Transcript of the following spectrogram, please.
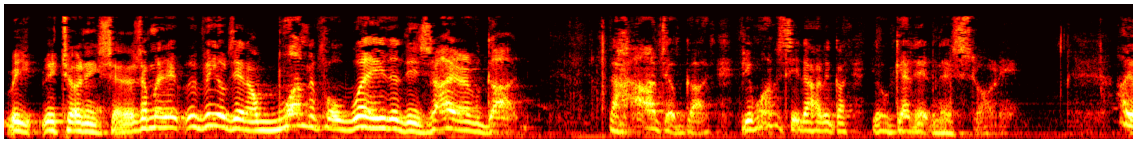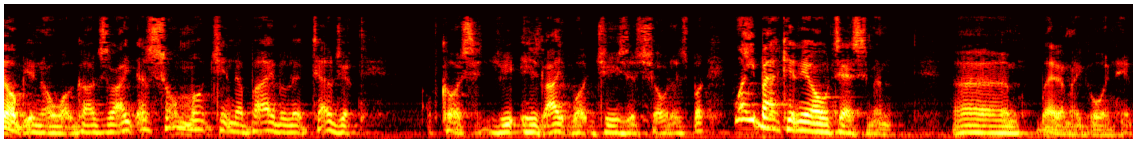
re- returning sinners. I mean, it reveals in a wonderful way the desire of God, the heart of God. If you want to see the heart of God, you'll get it in this story. I hope you know what God's like. There's so much in the Bible that tells you of course, he's like what Jesus showed us, but way back in the Old Testament, um, where am I going here?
